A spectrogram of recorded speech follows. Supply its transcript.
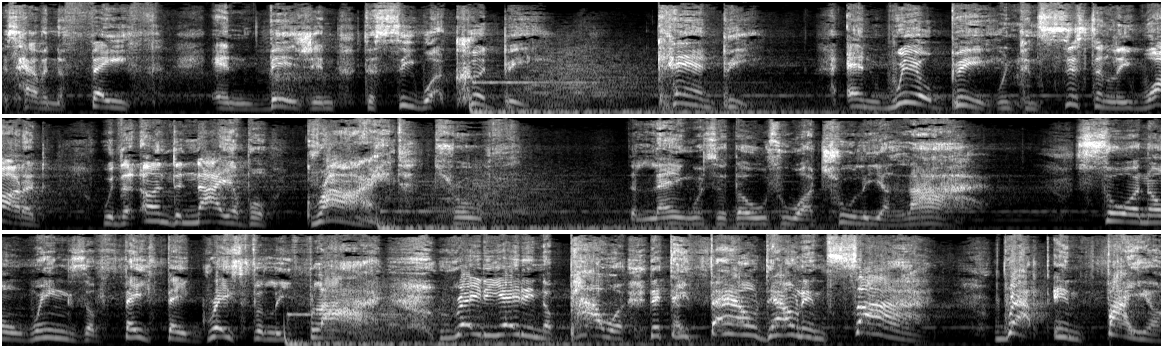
It's having the faith and vision to see what could be, can be, and will be when consistently watered with an undeniable grind. Truth, the language of those who are truly alive. Soaring on wings of faith, they gracefully fly, radiating the power that they found down inside. Wrapped in fire,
